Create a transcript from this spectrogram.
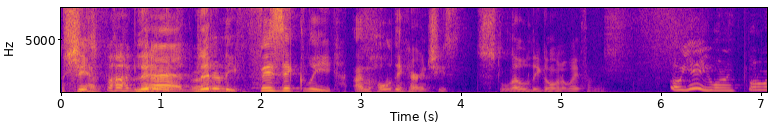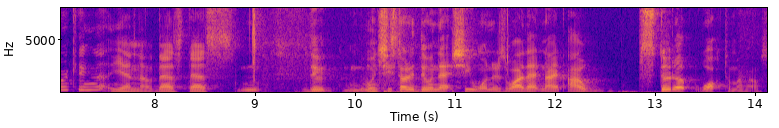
She's yeah, literally, that, literally, physically, I'm holding her, and she's slowly going away from me. Oh yeah, you want to want to work things? out? Yeah, no, that's that's. Dude, when she started doing that, she wonders why that night I stood up, walked to my house,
